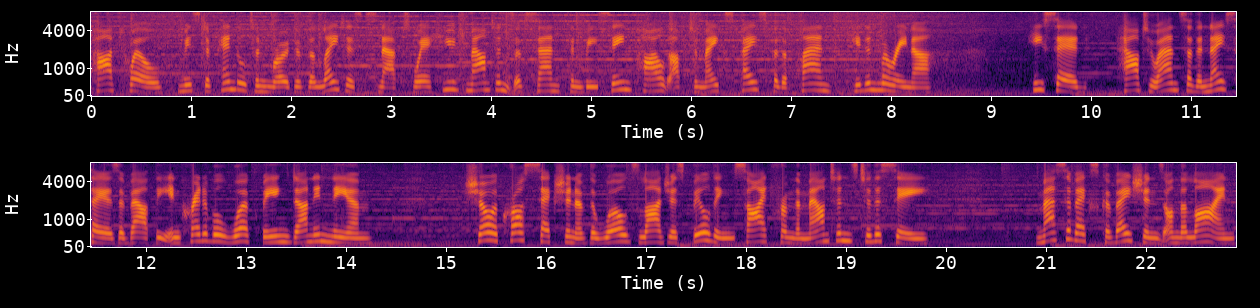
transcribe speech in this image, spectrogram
Part 12, Mr. Pendleton wrote of the latest snaps where huge mountains of sand can be seen piled up to make space for the planned, hidden marina. He said, How to answer the naysayers about the incredible work being done in Neom. Show a cross-section of the world's largest building site from the mountains to the sea. Massive excavations on the line,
